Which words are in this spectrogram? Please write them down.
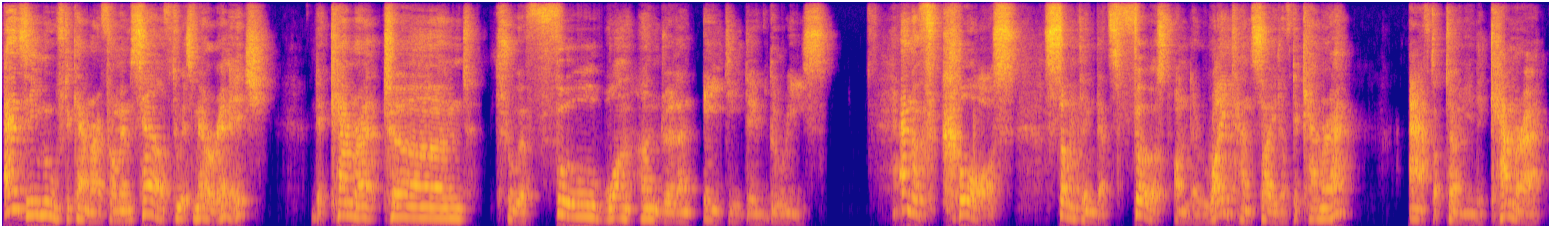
As he moved the camera from himself to his mirror image, the camera turned through a full 180 degrees. And of course, something that's first on the right hand side of the camera, after turning the camera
